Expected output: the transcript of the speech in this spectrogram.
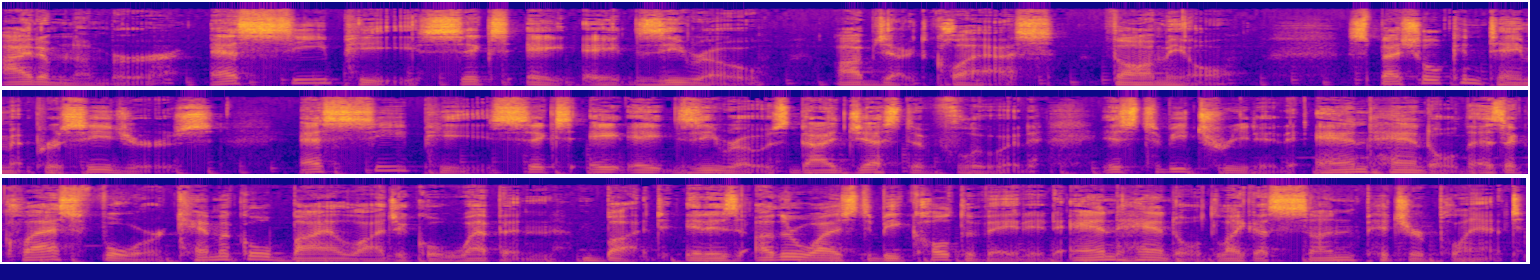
Item number SCP 6880. Object Class Thaumiel. Special Containment Procedures SCP 6880's digestive fluid is to be treated and handled as a Class 4 chemical biological weapon, but it is otherwise to be cultivated and handled like a sun pitcher plant.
